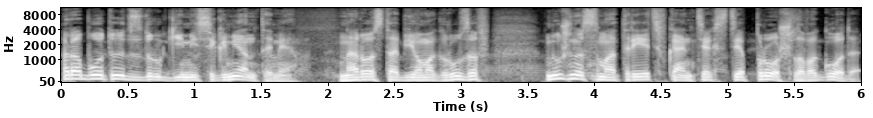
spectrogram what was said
работают с другими сегментами. На рост объема грузов нужно смотреть в контексте прошлого года.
